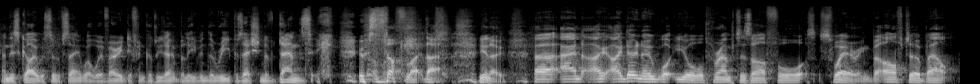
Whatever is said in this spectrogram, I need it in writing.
And this guy was sort of saying, well, we're very different because we don't believe in the repossession of Danzig, It oh stuff like that, you know. Uh, and I, I don't know what your parameters are for swearing, but after about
